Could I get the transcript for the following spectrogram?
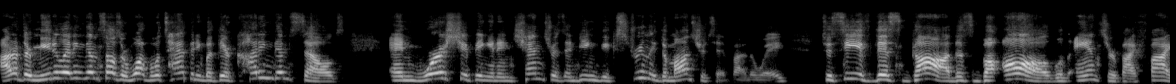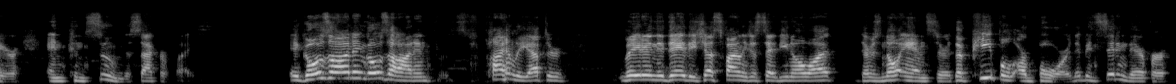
I don't know if they're mutilating themselves or what, but what's happening, but they're cutting themselves and worshiping an enchantress and being extremely demonstrative, by the way, to see if this God, this Baal, will answer by fire and consume the sacrifice. It goes on and goes on. And finally, after later in the day, they just finally just said, you know what? There's no answer. The people are bored. They've been sitting there for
